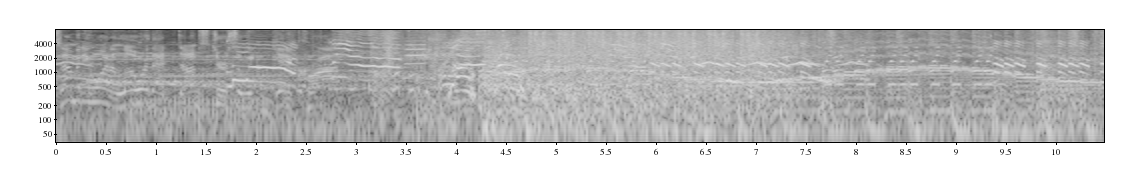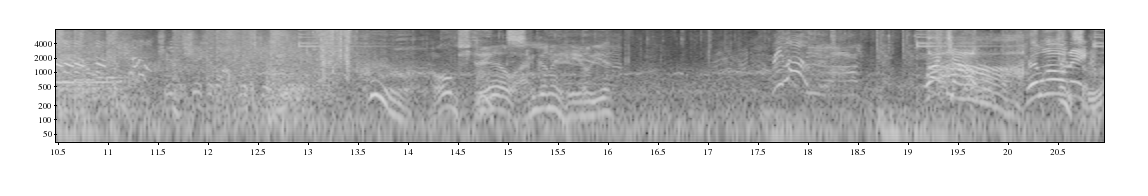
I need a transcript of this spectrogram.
Somebody want to lower that dumpster so we can get across? Kid, shake it off. Let's go. Hold still, I'm gonna heal you. Reload! Watch out! Reloading!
